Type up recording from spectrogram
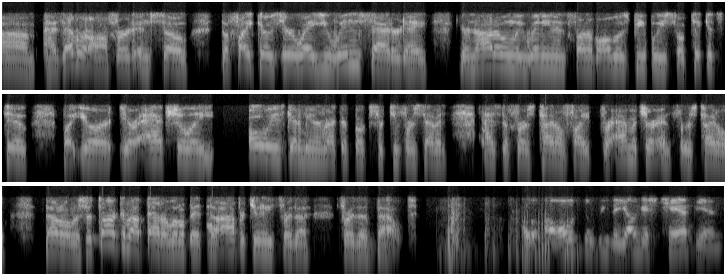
um, has ever offered. And so the fight goes your way. You win Saturday. You're not only winning in front of all those people you sold tickets to, but you're you're actually always going to be in the record books for 247 as the first title fight for amateur and first title belt holder. So talk about that a little bit, the opportunity for the for the belt. I'll also be the youngest champion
